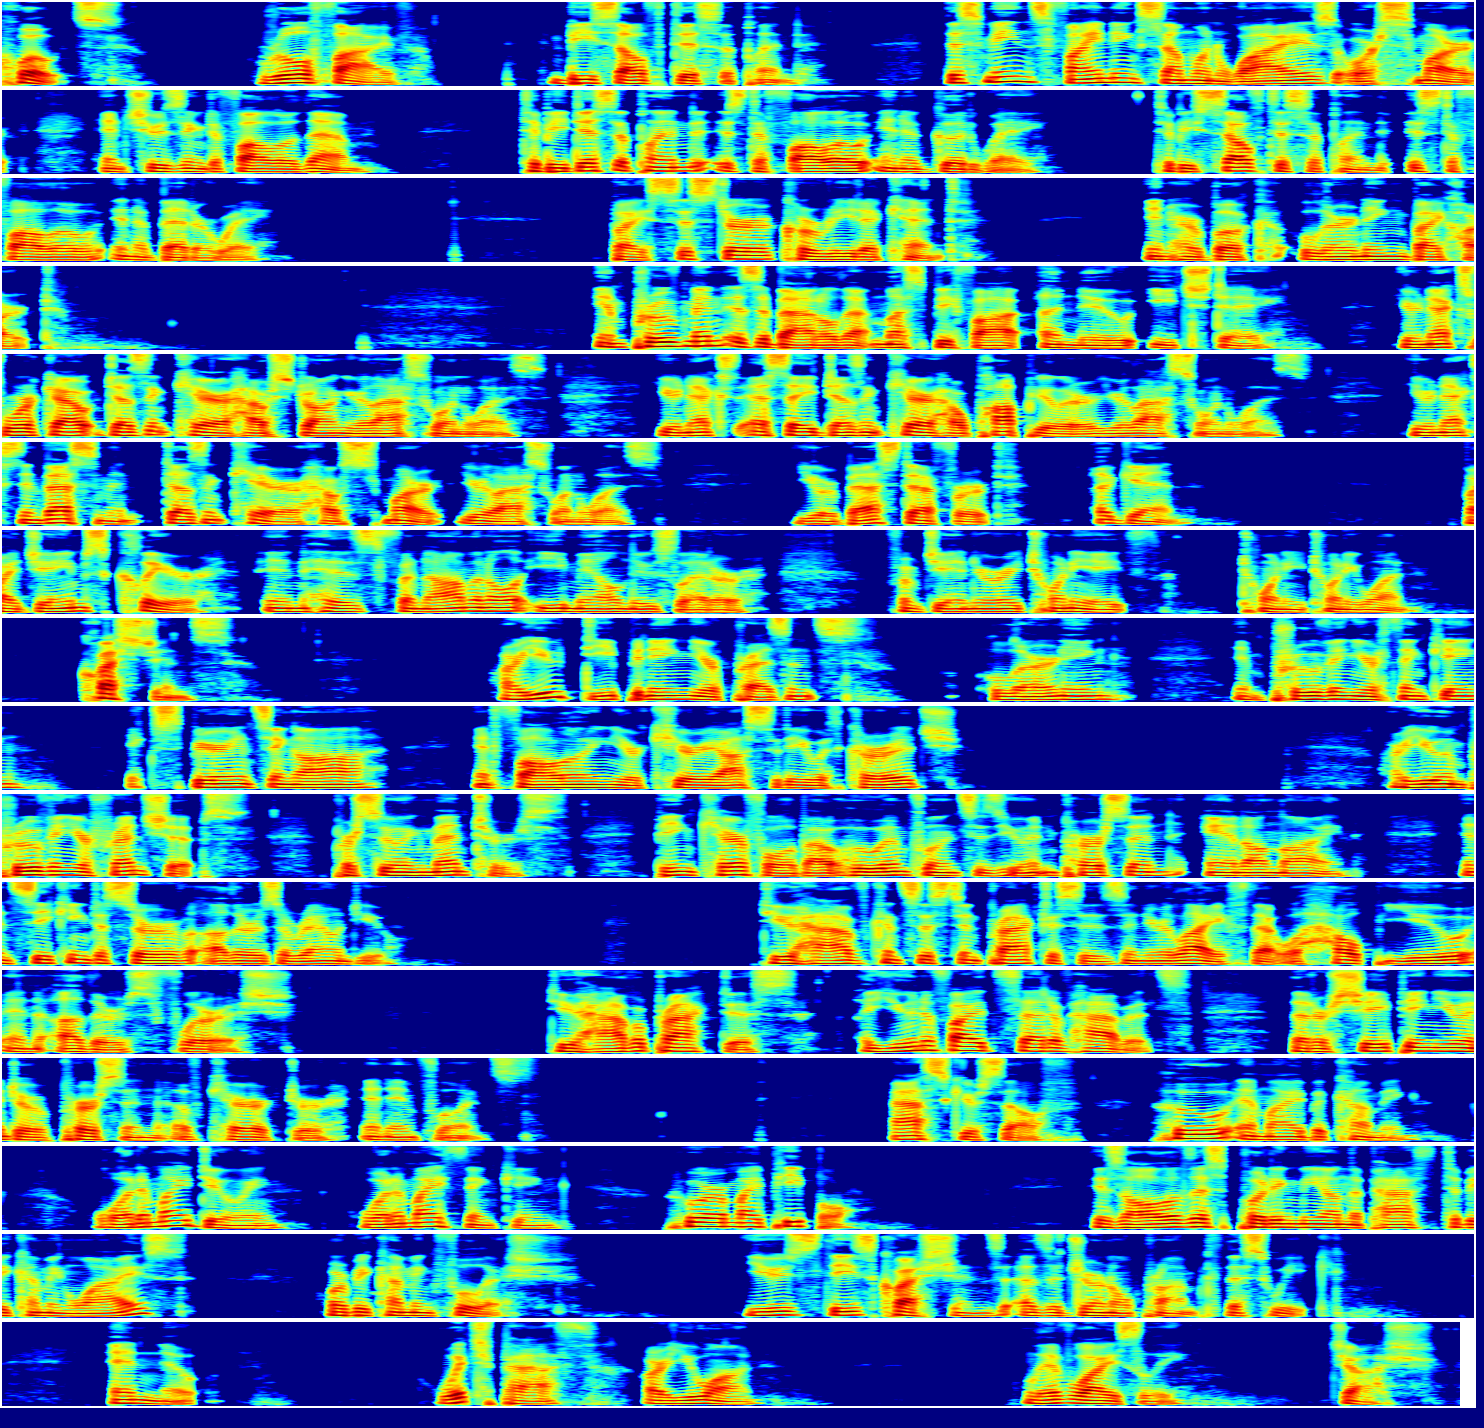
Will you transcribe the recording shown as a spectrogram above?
Quotes Rule 5 Be self disciplined. This means finding someone wise or smart and choosing to follow them. To be disciplined is to follow in a good way. To be self disciplined is to follow in a better way. By Sister Corita Kent in her book Learning by Heart. Improvement is a battle that must be fought anew each day. Your next workout doesn't care how strong your last one was. Your next essay doesn't care how popular your last one was. Your next investment doesn't care how smart your last one was. Your best effort again. By James Clear in his phenomenal email newsletter from January 28th, 2021. Questions Are you deepening your presence, learning, improving your thinking, experiencing awe, and following your curiosity with courage? Are you improving your friendships, pursuing mentors, being careful about who influences you in person and online, and seeking to serve others around you? Do you have consistent practices in your life that will help you and others flourish? Do you have a practice, a unified set of habits that are shaping you into a person of character and influence. Ask yourself who am I becoming? What am I doing? What am I thinking? Who are my people? Is all of this putting me on the path to becoming wise or becoming foolish? Use these questions as a journal prompt this week. End note Which path are you on? Live wisely. Josh.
